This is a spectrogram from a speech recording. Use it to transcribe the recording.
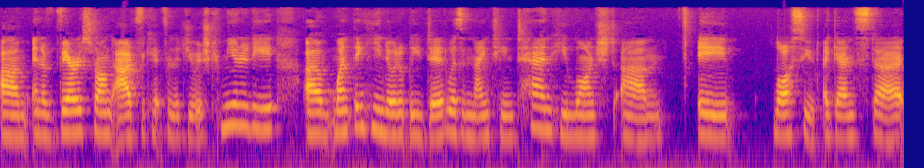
Um, and a very strong advocate for the Jewish community. Um, one thing he notably did was in 1910, he launched um, a lawsuit against uh,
